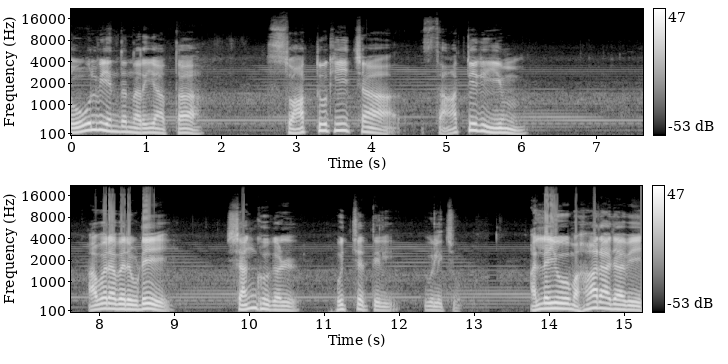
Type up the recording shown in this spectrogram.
തോൽവി എന്തെന്നറിയാത്ത സ്വാത്വികീച്ച സാത്വികയും അവരവരുടെ ശംഖുകൾ ഉച്ചത്തിൽ വിളിച്ചു. അല്ലയോ മഹാരാജാവേ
